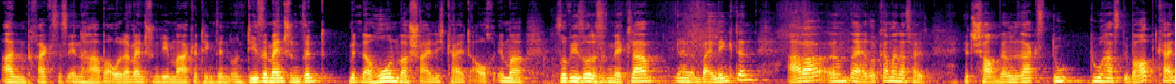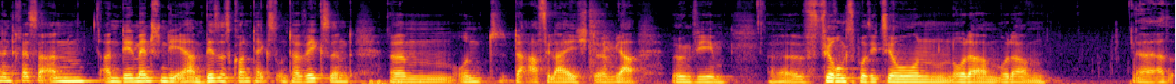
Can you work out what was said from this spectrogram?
an Praxisinhaber oder Menschen, die im Marketing sind. Und diese Menschen sind mit einer hohen Wahrscheinlichkeit auch immer sowieso, das ist mir klar, äh, bei LinkedIn. Aber ähm, naja, so kann man das halt jetzt schauen. Wenn du sagst, du, du hast überhaupt kein Interesse an, an den Menschen, die eher im Business-Kontext unterwegs sind ähm, und da vielleicht ähm, ja, irgendwie äh, Führungspositionen oder, oder äh, also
